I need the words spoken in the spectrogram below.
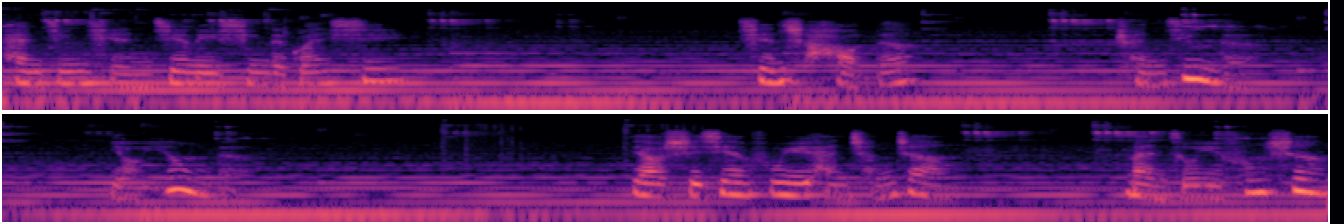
和金钱建立新的关系。钱是好的，纯净的。有用的，要实现富裕和成长，满足与丰盛，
